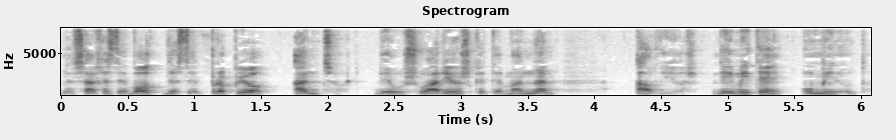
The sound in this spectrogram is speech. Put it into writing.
mensajes de voz desde el propio Anchor, de usuarios que te mandan audios. Límite un minuto.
